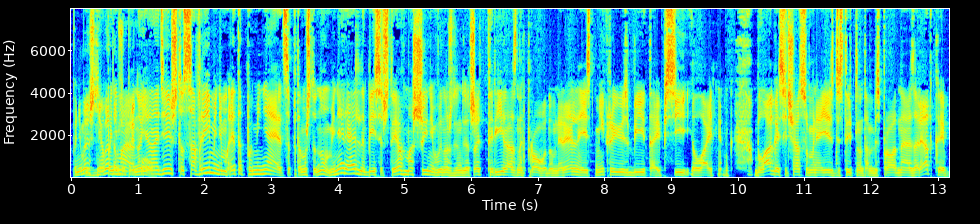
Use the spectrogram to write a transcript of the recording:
Понимаешь, я не понимаю, же но я надеюсь, что со временем это поменяется, потому что, ну, меня реально бесит, что я в машине вынужден держать три разных провода. У меня реально есть micro-USB, Type-C и Lightning. Благо, сейчас у меня есть действительно там беспроводная зарядка и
